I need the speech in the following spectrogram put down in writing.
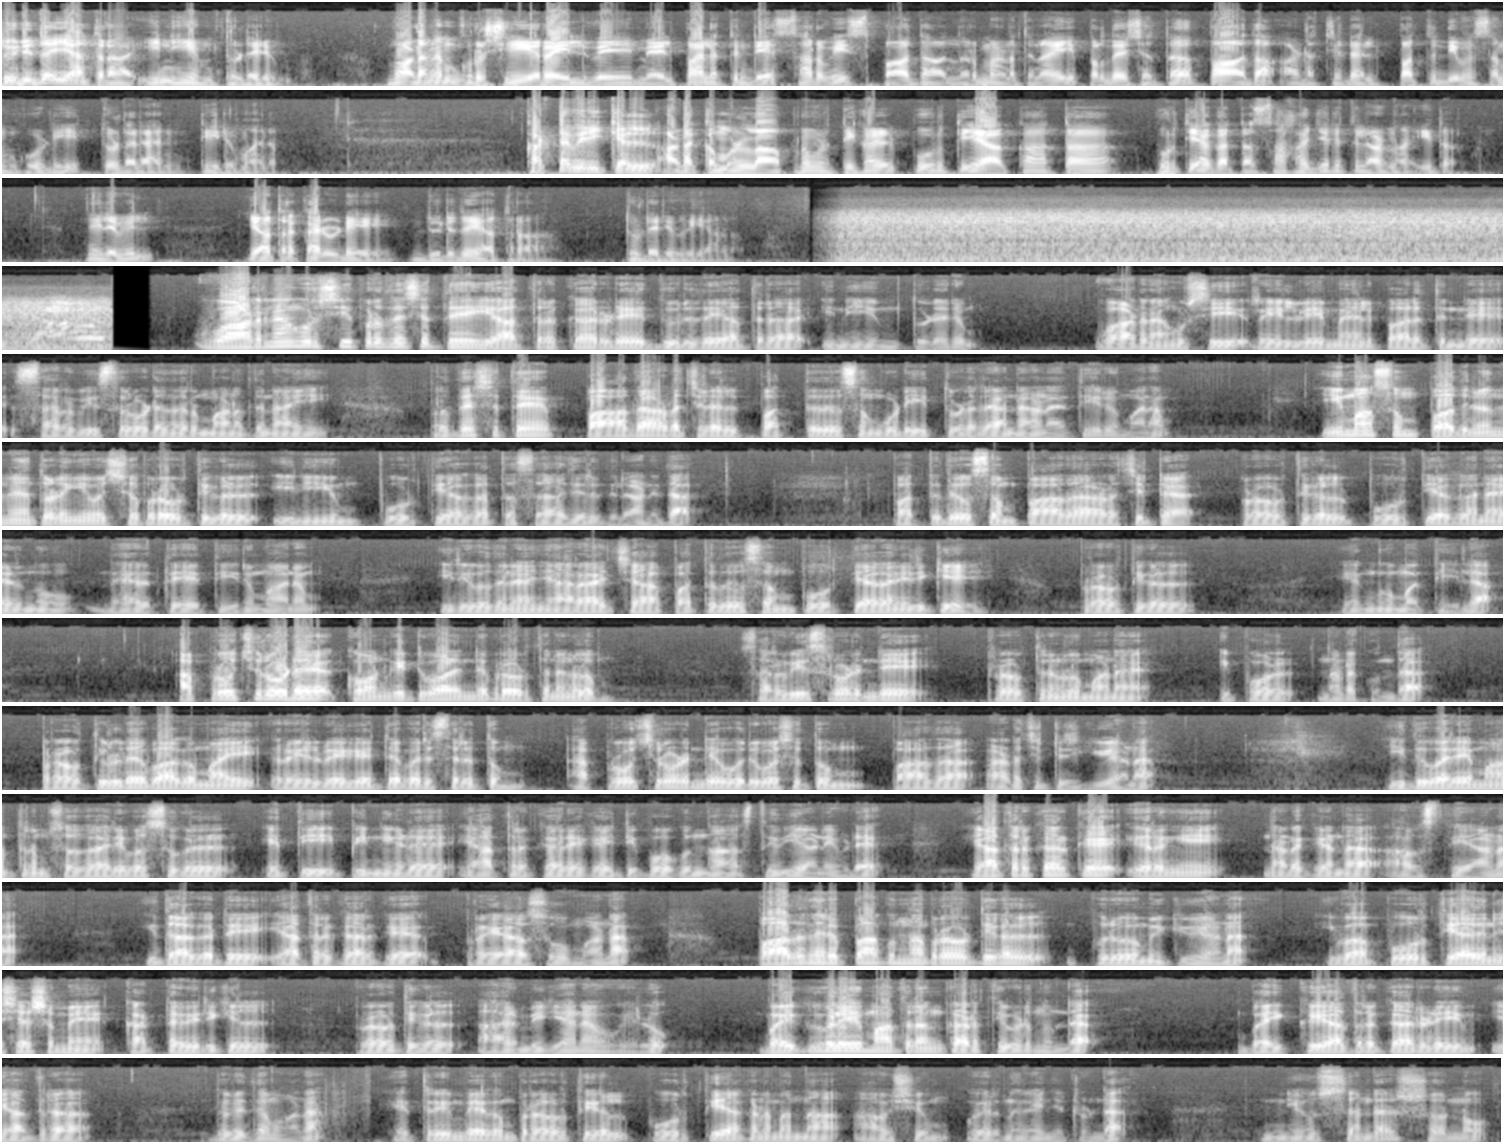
ദുരിതയാത്ര ഇനിയും തുടരും. വടനം കൃഷി റെയിൽവേ മേൽപ്പാലത്തിന്റെ സർവീസ് പാത നിർമ്മാണത്തിനായി പ്രദേശത്ത് പാത അടച്ചിടൽ പത്ത് ദിവസം കൂടി തുടരാൻ തീരുമാനം. കട്ടവിരിക്കൽ അടക്കമുള്ള പ്രവൃത്തികൾ പൂർത്തിയാക്കാത്ത പൂർത്തിയാക്കാത്ത സാഹചര്യത്തിലാണ് ഇത്. നിലവിൽ യാത്രക്കാരുടെ ദുരിതയാത്ര തുടരുകയാണ്. വാടനാകുറിശി പ്രദേശത്തെ യാത്രക്കാരുടെ ദുരിതയാത്ര ഇനിയും തുടരും. വാടനാകുറിശി റെയിൽവേ മേൽപ്പാലത്തിന്റെ സർവീസ് റോഡ് നിർമ്മാണത്തിനായി പ്രദേശത്തെ പാത അടച്ചിടൽ പത്ത് ദിവസം കൂടി തുടരാനാണ് തീരുമാനം. ഈ മാസം പതിനൊന്നിന് തുടങ്ങി വച്ച പ്രവൃത്തികൾ ഇനിയും പൂർത്തിയാകാത്ത സാഹചര്യത്തിലാണിത്. പത്ത് ദിവസം പാത അടച്ചിട്ട് പ്രവൃത്തികൾ പൂർത്തിയാക്കാനായിരുന്നു നേരത്തെ തീരുമാനം. ഇരുപതിന് ഞായറാഴ്ച പത്ത് ദിവസം പൂർത്തിയാകാനിരിക്കെ പ്രവൃത്തികൾ എങ്ങുമെത്തിയില്ല. അപ്രോച്ച് റോഡ് കോൺക്രീറ്റ് വാളിന്റെ പ്രവർത്തനങ്ങളും സർവീസ് റോഡിന്റെ പ്രവർത്തനങ്ങളുമാണ് ഇപ്പോൾ നടക്കുന്നത്. പ്രവൃത്തികളുടെ ഭാഗമായി റെയിൽവേ ഗേറ്റ് പരിസരത്തും അപ്രോച്ച് റോഡിന്റെ ഒരു വശത്തും പാത അടച്ചിട്ടിരിക്കുകയാണ്. ഇതുവരെ മാത്രം സ്വകാര്യ ബസ്സുകൾ എത്തി പിന്നീട് യാത്രക്കാരെ കയറ്റി പോകുന്ന സ്ഥിതിയാണിവിടെ. യാത്രക്കാർക്ക് ഇറങ്ങി നടക്കേണ്ട അവസ്ഥയാണ്. ഇതാകട്ടെ യാത്രക്കാർക്ക് പ്രയാസവുമാണ്. പാത നിരപ്പാക്കുന്ന പ്രവൃത്തികൾ പുരോഗമിക്കുകയാണ്. ഇവ പൂർത്തിയായതിനു ശേഷമേ കട്ടവിരിക്കൽ പ്രവൃത്തികൾ ആരംഭിക്കാനാവുകയുള്ളൂ. ബൈക്കുകളെ മാത്രം കടത്തിവിടുന്നുണ്ട്. ബൈക്ക് യാത്രക്കാരുടെയും യാത്ര ദുരിതമാണ്. എത്രയും വേഗം പ്രവൃത്തികൾ പൂർത്തിയാക്കണമെന്ന ആവശ്യം ഉയർന്നു കഴിഞ്ഞിട്ടുണ്ട്. News centre Shoranur.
